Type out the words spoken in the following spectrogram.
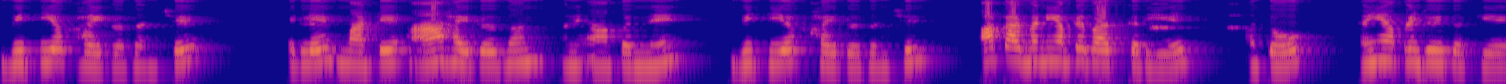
દ્વિતીયક હાઇડ્રોજન છે. એટલે માટે આ હાઇડ્રોજન અને આ બંને દ્વિતીયક હાઇડ્રોજન છે. આ કાર્બનની આપણે વાત કરીએ, તો અહીં આપણે જોઈ શકીએ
